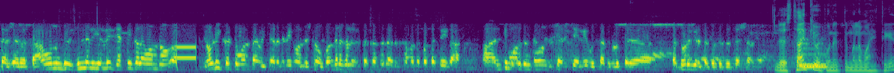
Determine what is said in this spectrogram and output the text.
ದರ್ಶನ ಆ ಒಂದು ಹಿನ್ನೆಲೆಯಲ್ಲಿ ಜಟ್ಟಿಗಳ ಒಂದು ಜೋಡಿ ಕಟ್ಟುವಂತ ವಿಚಾರದಲ್ಲಿ ಒಂದಷ್ಟು ಗೊಂದಲಗಳು ಇರ್ತಕ್ಕಂಥದ್ದು ಅದಕ್ಕೆ ಸಂಬಂಧಪಟ್ಟಂತೆ ಈಗ ಅಂತಿಮವಾದಂತಹ ಒಂದು ಚರ್ಚೆಯಲ್ಲಿ ಉತ್ಸಾಹಗಳು ತೊಡಗಿರ್ತಕ್ಕಂಥದ್ದು ದರ್ಶನ ಥ್ಯಾಂಕ್ ಯು ಪುನೀತ್ ಮಾಹಿತಿಗೆ.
